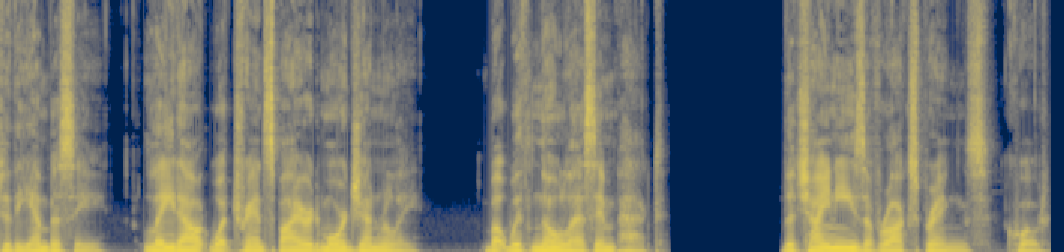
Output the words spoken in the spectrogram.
to the embassy laid out what transpired more generally, but with no less impact. The Chinese of Rock Springs, quote,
